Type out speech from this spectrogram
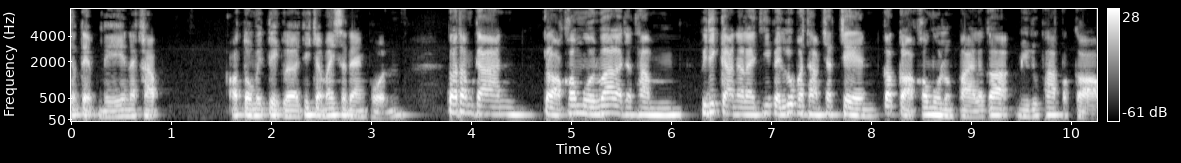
สเต็ปนี้นะครับออโตเมติกเลยที่จะไม่แสดงผล ก็ทำการกรอกข้อมูลว่าเราจะทำวิธีการอะไรที่เป็นรูปธรรมชัดเจน ก็กรอกข้อมูลลงไป แล้วก็มีรูปภาพประกอบ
